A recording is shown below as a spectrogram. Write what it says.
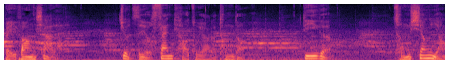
北方下来，就只有三条主要的通道，第一个从襄阳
